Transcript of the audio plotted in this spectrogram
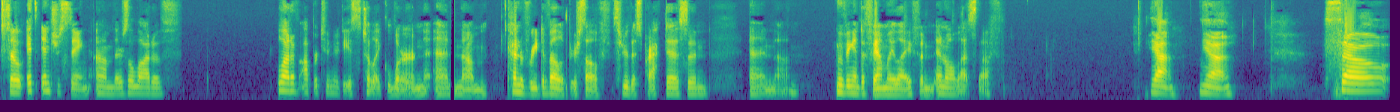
So it's interesting um there's a lot of a lot of opportunities to like learn and um kind of redevelop yourself through this practice and and um moving into family life and and all that stuff. Yeah. Yeah. So,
